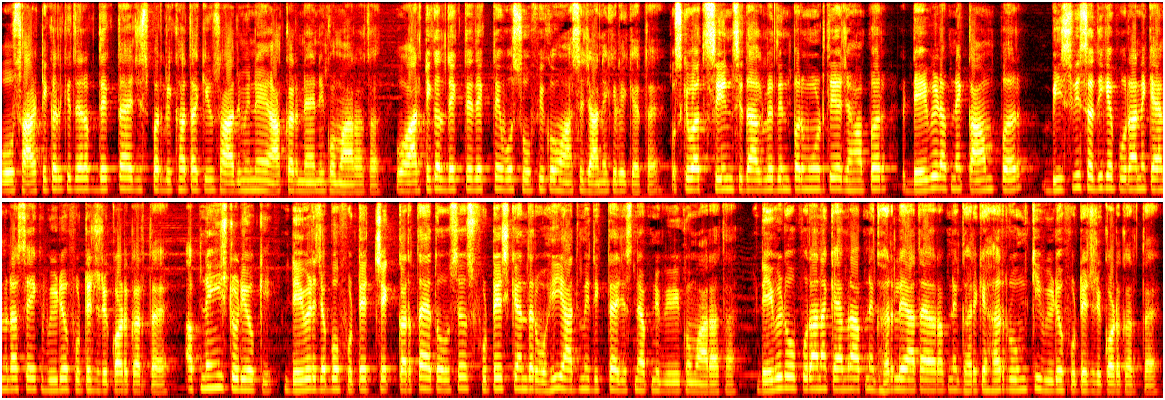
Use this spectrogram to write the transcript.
वो उस आर्टिकल की तरफ़ देखता है, जिस पर लिखा था कि उस आदमी ने आकर नैनी को मारा था। वो आर्टिकल देखते देखते वो सोफी को वहाँ से जाने के लिए कहता है। उसके बाद सीन सीधा अगले दिन पर मोड़ती है, जहाँ पर डेविड अपने काम पर बीसवीं सदी के पुराने कैमरा से एक वीडियो फुटेज रिकॉर्ड करता है, अपने ही स्टूडियो की। डेविड जब वो फुटेज चेक करता है तो उसे उस फुटेज के अंदर वही आदमी दिखता है जिसने अपनी बीवी को मारा था। डेविड वो पुराना कैमरा अपने घर ले आता है और अपने घर के हर रूम की वीडियो फुटेज रिकॉर्ड करता है,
